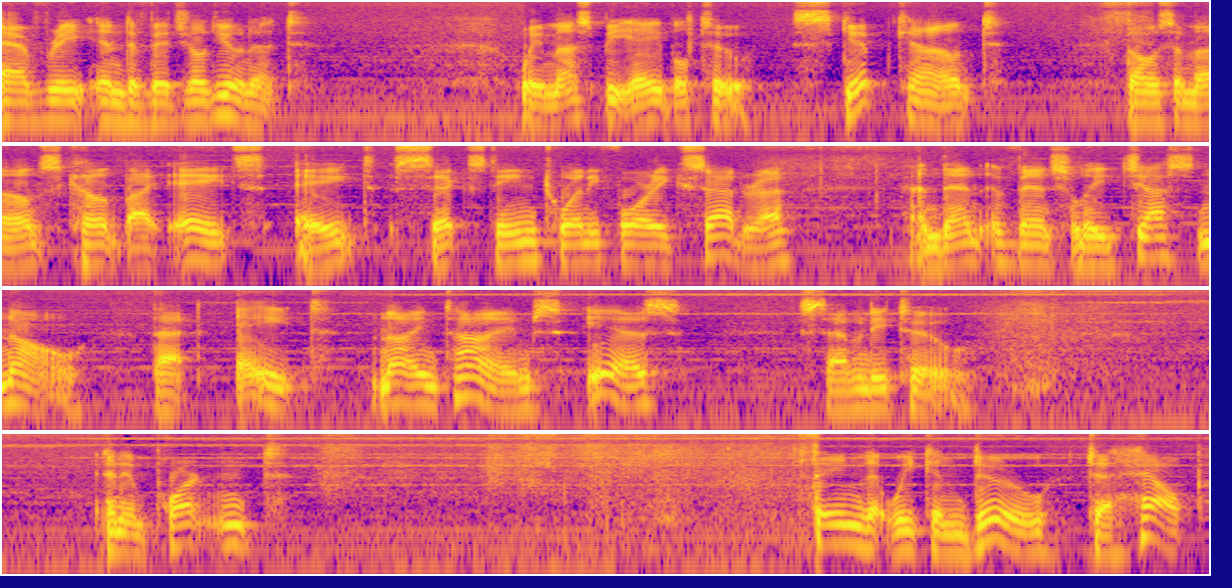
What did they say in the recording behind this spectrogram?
every individual unit. We must be able to skip count those amounts, count by eights, 8, 16, 24, etc., and then eventually just know that 8 nine times is 72. An important thing that we can do to help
